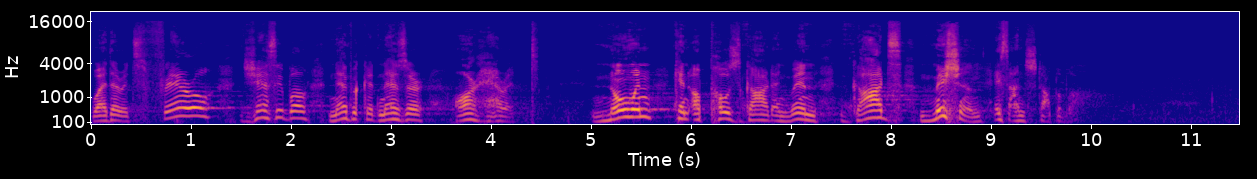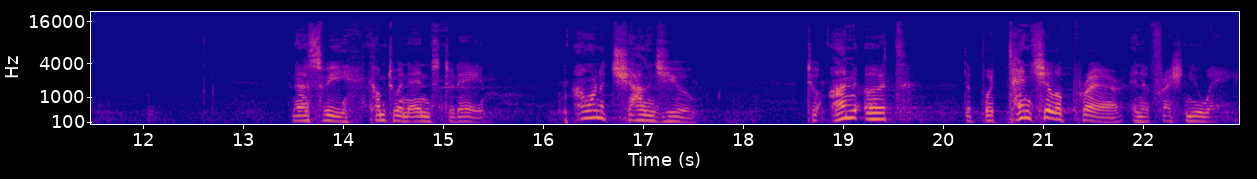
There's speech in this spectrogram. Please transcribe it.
whether it's Pharaoh, Jezebel, Nebuchadnezzar, or Herod. No one can oppose God and win. God's mission is unstoppable. And as we come to an end today, I want to challenge you to unearth the potential of prayer in a fresh new way.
